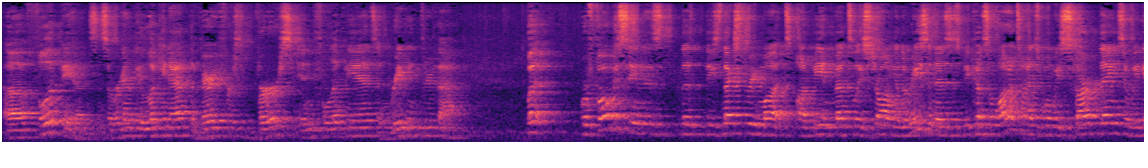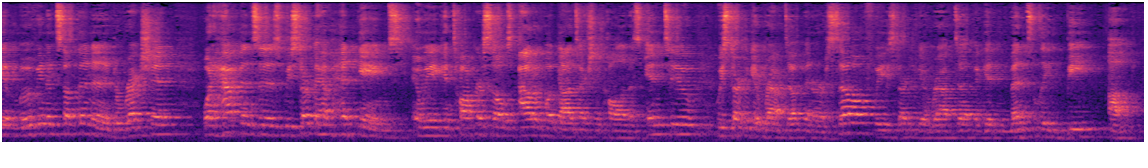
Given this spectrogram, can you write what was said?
of Philippians. And so we're going to be looking at the very first verse in Philippians and reading through that. But we're focusing this, the, these next three months on being mentally strong. And the reason is, is because a lot of times when we start things and we get moving in something in a direction, what happens is we start to have head games and we can talk ourselves out of what God's actually calling us into. We start to get wrapped up in ourselves. We start to get wrapped up and get mentally beat up.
